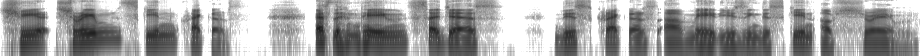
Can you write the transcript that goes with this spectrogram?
Shri- Shrimp skin crackers. As the name suggests, these crackers are made using the skin of shrimp.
